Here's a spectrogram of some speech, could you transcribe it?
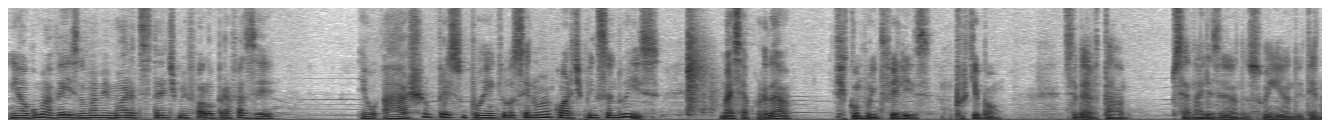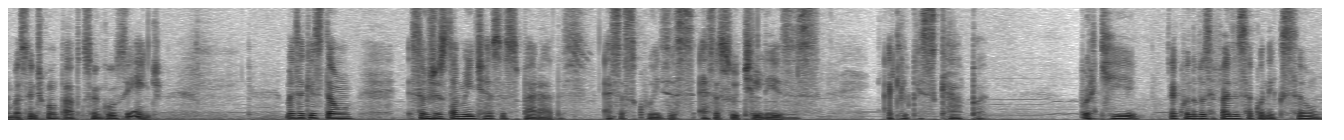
em alguma vez numa memória distante me falou para fazer. Eu acho, pressuponho que você não acorde pensando isso. Mas se acordar, fico muito feliz. Porque, bom, você deve estar tá se analisando, sonhando e tendo bastante contato com o seu inconsciente. Mas a questão são justamente essas paradas, essas coisas, essas sutilezas, aquilo que escapa. Porque é quando você faz essa conexão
